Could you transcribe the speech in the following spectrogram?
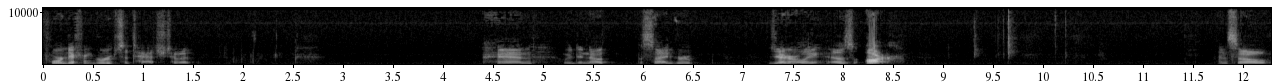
four different groups attached to it and we denote the side group generally as R. And so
